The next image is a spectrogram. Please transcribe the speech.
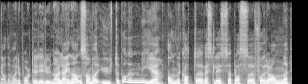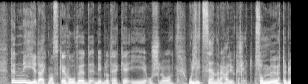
Ja, det var reporter Runa Leinan som var ute på den nye Anne-Cath. Vestlis plass foran det nye Deichmanske hovedbiblioteket i Oslo. Og litt senere her i ukeslutt så møter du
